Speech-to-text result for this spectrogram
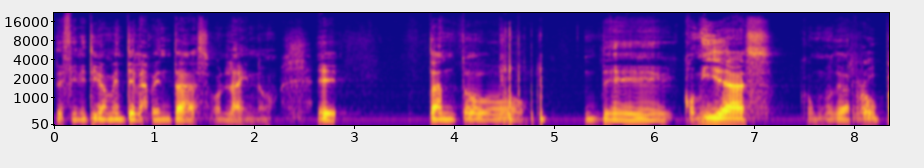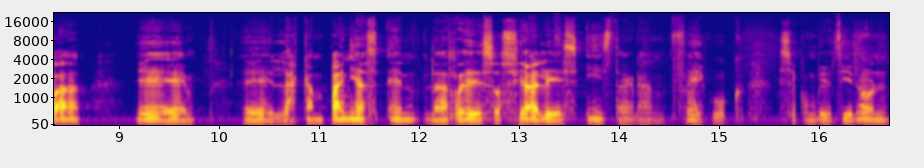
definitivamente las ventas online, ¿no? Eh, tanto de comidas como de ropa, eh, las campañas en las redes sociales, Instagram, Facebook, se convirtieron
